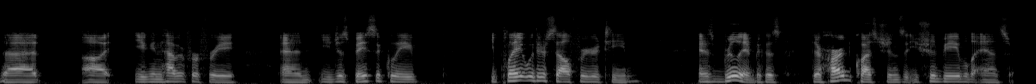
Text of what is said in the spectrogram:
that uh, you can have it for free, and you just basically you play it with yourself or your team and it's brilliant because they're hard questions that you should be able to answer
